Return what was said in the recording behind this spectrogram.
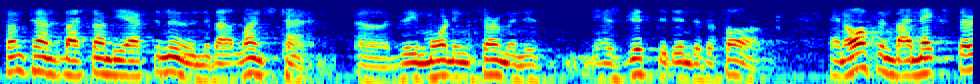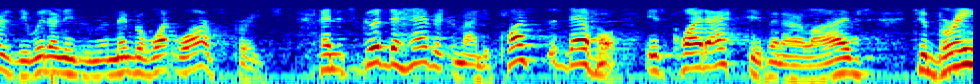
sometimes by Sunday afternoon, about lunchtime, uh, the morning sermon is, has drifted into the fog. And often by next Thursday, we don't even remember what was preached. And it's good to have it reminded. Plus, the devil is quite active in our lives to bring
